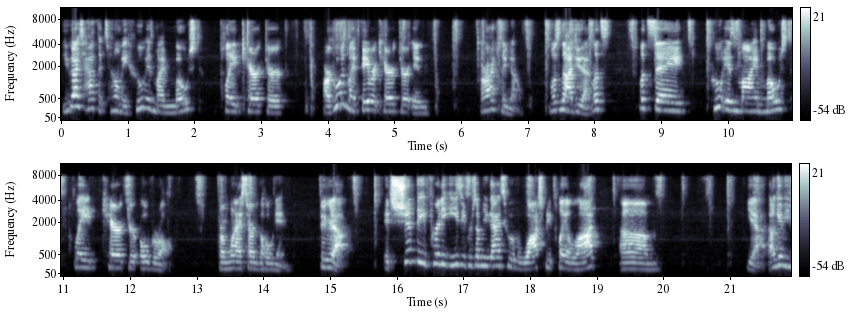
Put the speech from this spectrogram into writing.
you guys have to tell me who is my most played character, or who is my favorite character in, or actually no, let's not do that. Let's, let's say who is my most played character overall from when I started the whole game. Figure it out. It should be pretty easy for some of you guys who have watched me play a lot. Um, yeah, I'll give you,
